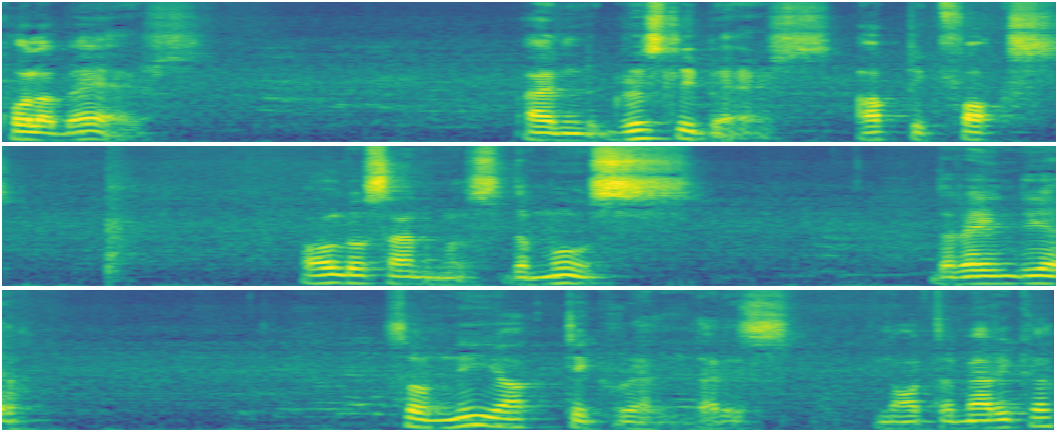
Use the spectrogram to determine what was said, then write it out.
polar bears, and grizzly bears, Arctic fox, all those animals, the moose, the reindeer. So, Nearctic realm, that is North America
